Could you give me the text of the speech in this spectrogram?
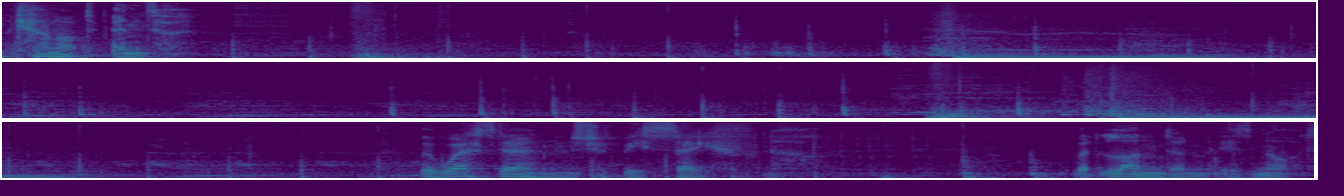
I cannot enter. The West End should be safe now. But London is not.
